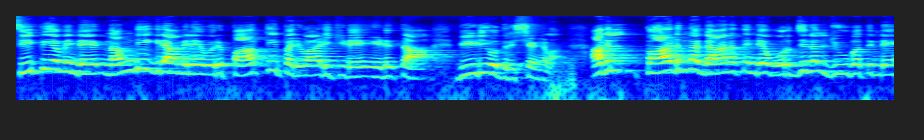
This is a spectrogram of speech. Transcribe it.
സി പി എമ്മിന്റെ നന്ദിഗ്രാമിലെ ഒരു പാർട്ടി പരിപാടിക്കിടെ എടുത്ത വീഡിയോ ദൃശ്യങ്ങളാണ്. അതിൽ പാടുന്ന ഗാനത്തിന്റെ ഒറിജിനൽ രൂപത്തിന്റെ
